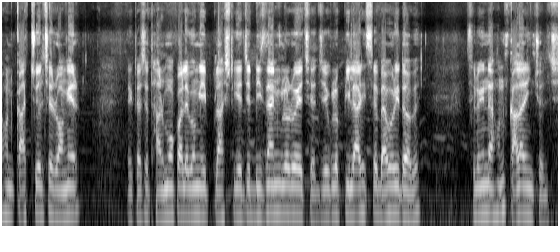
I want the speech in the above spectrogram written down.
এখন কাজ চলছে রঙের। একটা হচ্ছে থার্মোকল এবং এই প্লাস্টিকের যে ডিজাইনগুলো রয়েছে, যেগুলো পিলার হিসেবে ব্যবহৃত হবে, সেগুলো কিন্তু এখন কালারিং চলছে।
